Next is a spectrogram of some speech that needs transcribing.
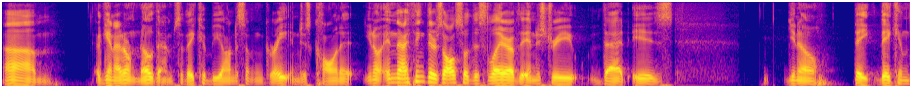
Um, again, I don't know them, so they could be onto something great and just calling it, you know. And I think there's also this layer of the industry that is, you know, they they can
